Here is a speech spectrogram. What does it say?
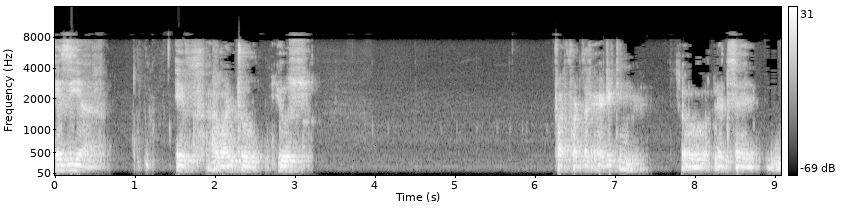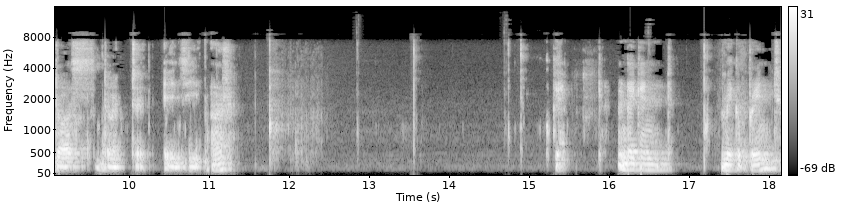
easier if I want to use for further editing. So let's say dos.agr okay. And I can make a print.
